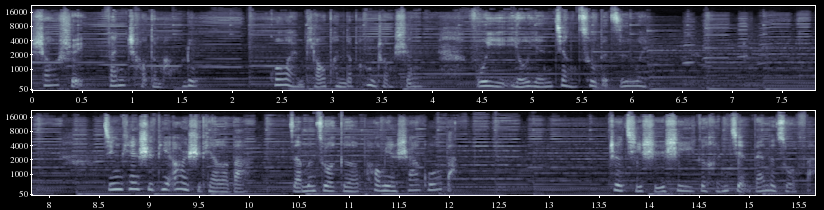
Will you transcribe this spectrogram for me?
烧水、翻炒的忙碌，锅碗瓢盆的碰撞声，辅以油盐酱醋的滋味。今天是第二十天了吧？咱们做个泡面砂锅吧。这其实是一个很简单的做法，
